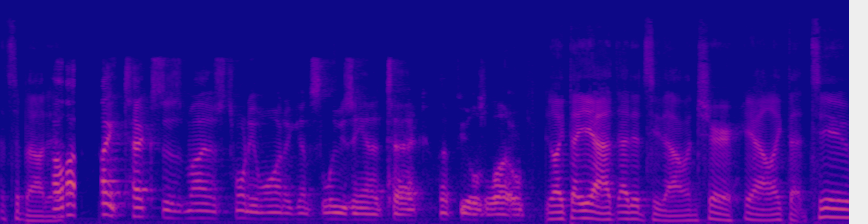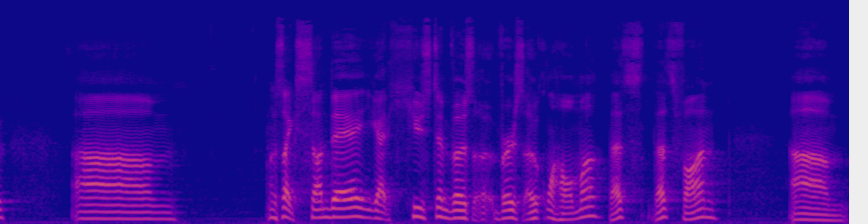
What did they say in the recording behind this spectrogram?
That's about it. I like Texas minus 21 against Louisiana Tech. That feels low. You like that? Yeah, I did see that one. Sure. Yeah, I like that too. Um, looks like Sunday you got Houston versus, versus Oklahoma. That's that's fun. Um,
